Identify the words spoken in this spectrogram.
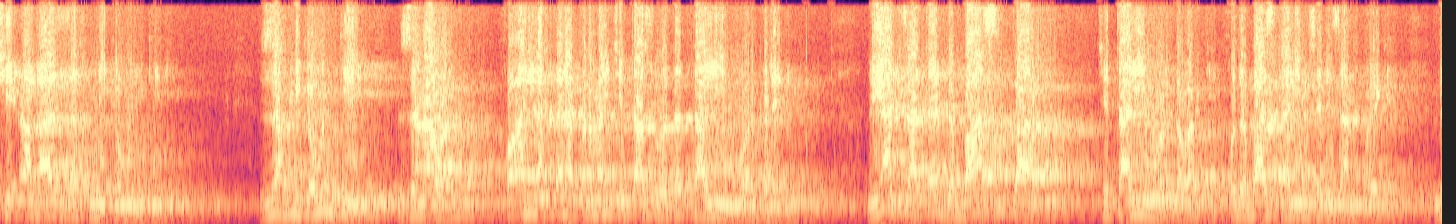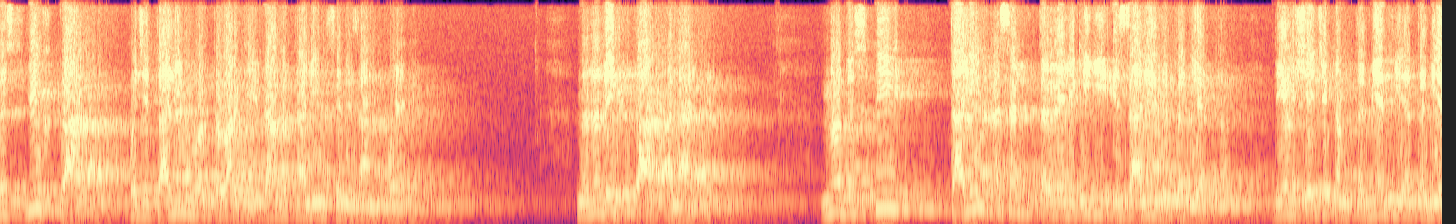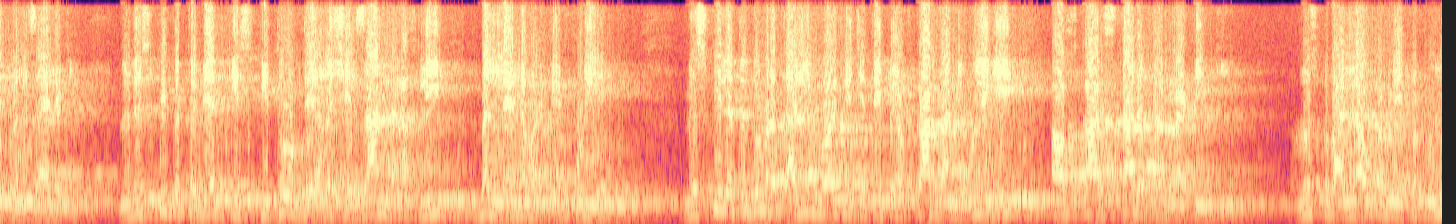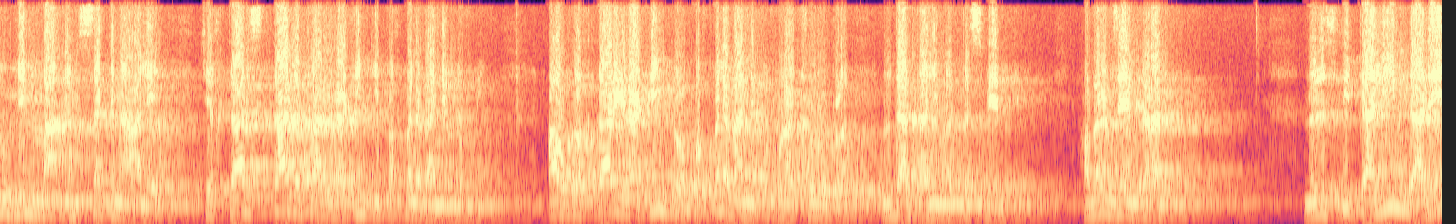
چې هغه زخمی کوونکي دي زخمی کوونکي زناور خو الله تعالی فرمایي چې تاسو ته تعلیم ورکړي نو یاد ساته د باس کار چې تعلیم ورته ورکړي خو د باس تعلیم سره ځان کوی کې د سپیخ کار خو چې تعلیم ورته ورکړي دا تعلیم سره ځان کوی کې نو د دې کار حلال دی نو د سپي تعلیم اصل ته ویل کېږي ازاله د طبیعت ته د یو شی چې کم طبیعت یا طبیعت ول ځای لګي نو د سپي په طبیعت کې سپیتوب دی هغه شی ځان له اخلي بل نه ورکه خوري نو سپي له دومره تعلیم ورکه چې ته په افکار باندې ولګي او افکار ستاره پر راټینګ کی رست با الله فرمای فکلوا مما امسکنا علی چې افکار ستاده پر راټین کی په خپل باندې ونخوري او کخکارې راټینګ کو په خپل باندې په خوراک شروع کړه نو دا تعلیم او تسبین خبرم زه اندران نو د سپی تعلیم دا دی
